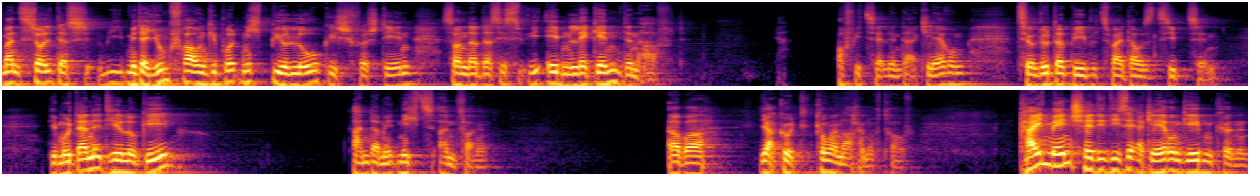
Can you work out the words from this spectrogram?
man soll das mit der Jungfrauengeburt nicht biologisch verstehen, sondern das ist eben legendenhaft. Ja, offiziell in der Erklärung zur Lutherbibel 2017. Die moderne Theologie kann damit nichts anfangen. Aber ja gut, kommen wir nachher noch drauf. Kein Mensch hätte diese Erklärung geben können.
